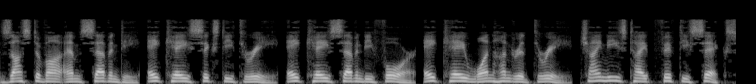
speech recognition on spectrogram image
Zastava M70, AK-63, AK-74, AK-103, Chinese Type 56,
